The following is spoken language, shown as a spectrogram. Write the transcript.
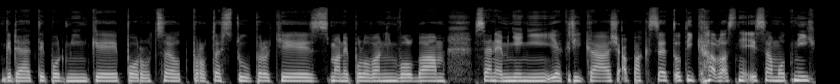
kde ty podmínky po roce od protestů proti zmanipulovaným volbám se nemění, jak říkáš, a pak se to týká vlastně i samotných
